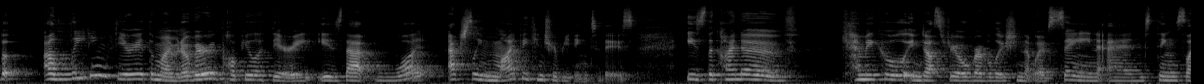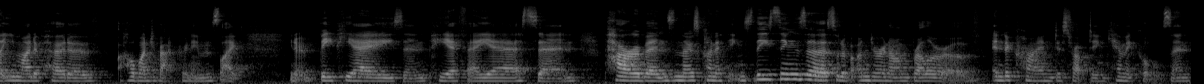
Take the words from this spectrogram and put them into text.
but a leading theory at the moment, a very popular theory, is that what actually might be contributing to this is the kind of chemical industrial revolution that we've seen and things like you might have heard of a whole bunch of acronyms like you know BPAs and PFAS and parabens and those kind of things. These things are sort of under an umbrella of endocrine disrupting chemicals and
